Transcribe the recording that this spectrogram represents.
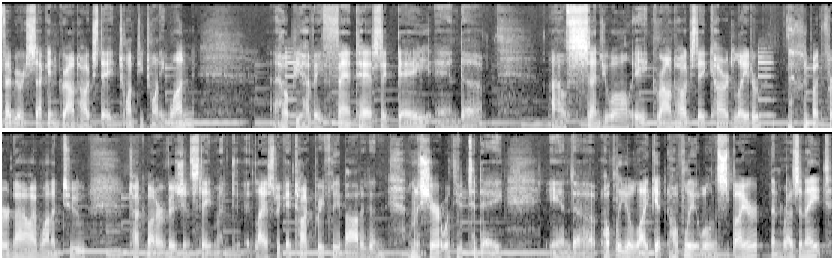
February 2nd, Groundhog's Day 2021. I hope you have a fantastic day, and uh, I'll send you all a Groundhog's Day card later. but for now, I wanted to talk about our vision statement. Last week I talked briefly about it, and I'm going to share it with you today. And uh, hopefully you'll like it. Hopefully it will inspire and resonate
